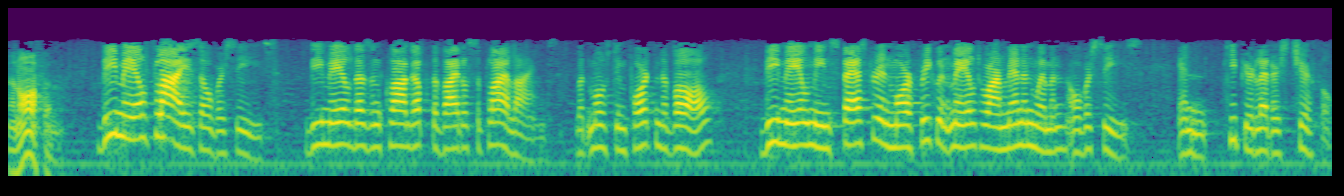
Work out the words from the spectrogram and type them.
and often. V-mail flies overseas. V-mail doesn't clog up the vital supply lines. But most important of all, V-mail means faster and more frequent mail to our men and women overseas. And keep your letters cheerful.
